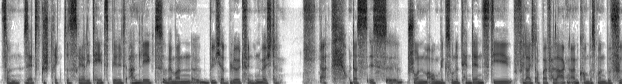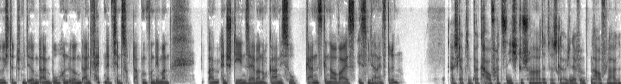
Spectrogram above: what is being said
so ein selbstgestricktes Realitätsbild anlegt, wenn man äh, Bücher blöd finden möchte. Ja, und das ist äh, schon im Augenblick so eine Tendenz, die vielleicht auch bei Verlagen ankommt, dass man befürchtet, mit irgendeinem Buch in irgendein Fettnäpfchen zu dappen, von dem man beim Entstehen selber noch gar nicht so ganz genau weiß, ist wieder eins drin. Also ich glaube, dem Verkauf hat es nicht geschadet. Das ist, glaube ich, in der fünften Auflage.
